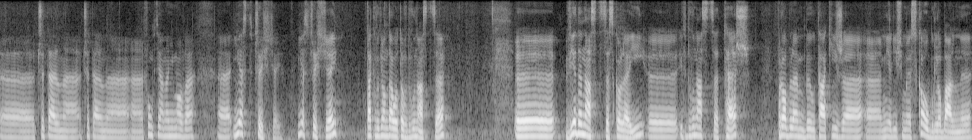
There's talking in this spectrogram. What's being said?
e, czytelne, czytelne e, funkcje anonimowe. E, Jest czyściej, jest czyściej, tak wyglądało to w dwunastce. E, W jedenastce z kolei e, i w dwunastce też problem był taki, że mieliśmy scope globalny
